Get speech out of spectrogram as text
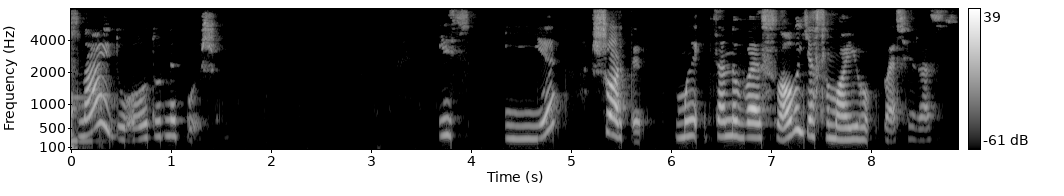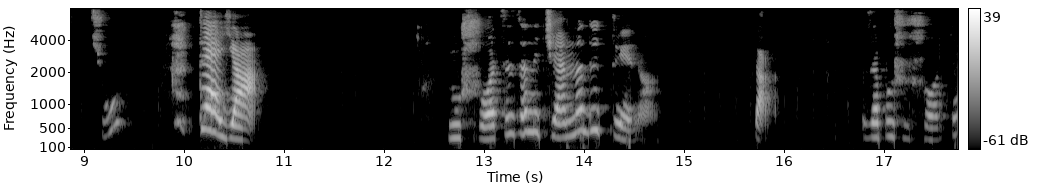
знайду, але тут не пише. І, і шорти. Ми, це нове слово, я сама його перший раз чую. Де я? Ну, що це за нечемна дитина? Так, запишу шорти.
